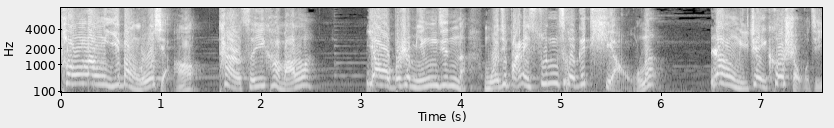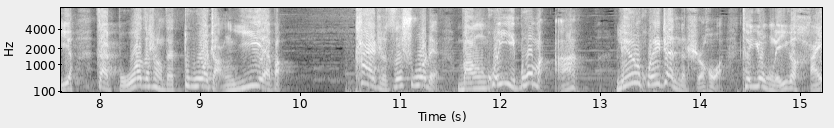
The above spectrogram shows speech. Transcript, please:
嘡啷一棒锣响，太史慈一看，完了，要不是鸣金呢，我就把你孙策给挑了，让你这颗首级呀，在脖子上再多长一夜吧。太史慈说着，往回一拨马，临回阵的时候啊，他用了一个海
